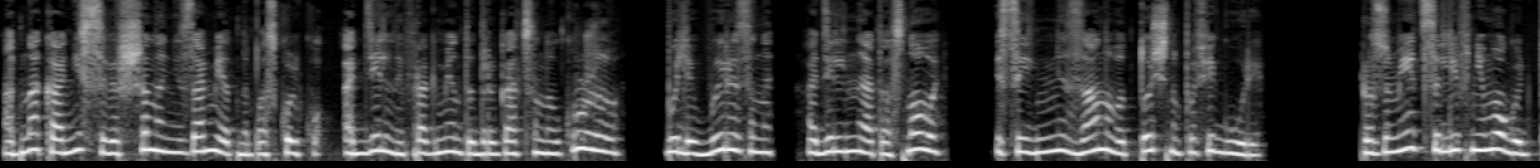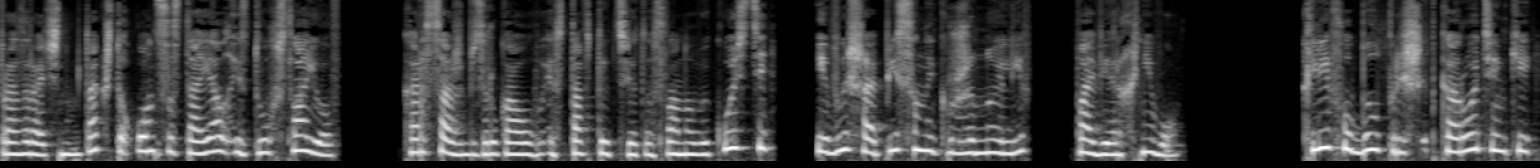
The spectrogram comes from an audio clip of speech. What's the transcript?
однако они совершенно незаметны, поскольку отдельные фрагменты драгоценного кружева были вырезаны, отделены от основы и соединены заново точно по фигуре. Разумеется, лиф не мог быть прозрачным, так что он состоял из двух слоев. Корсаж без рукавов из тафты цвета слоновой кости и вышеописанный кружевной лиф поверх него. К лифу был пришит коротенький,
